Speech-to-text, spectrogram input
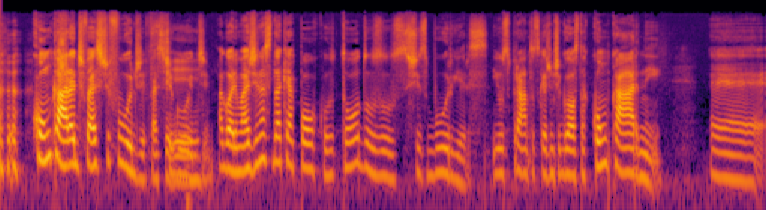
Com cara de fast food, fast Sim. food. Agora, imagina se daqui a pouco todos os cheeseburgers e os pratos que a gente gosta com carne é,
